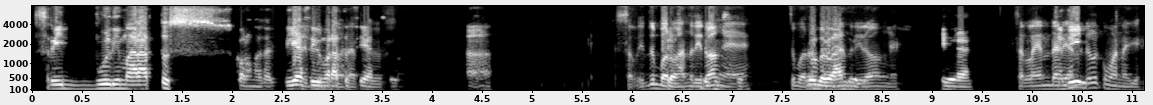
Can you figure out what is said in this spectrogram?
1500 kalau nggak salah. Iya, 1500 ya. 1500. Ah, So, itu baru Ya, antri doang ya. Itu baru, Itu baru antri, antri. doang ya. Iya. Selain dari antri lu ke mana aja?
